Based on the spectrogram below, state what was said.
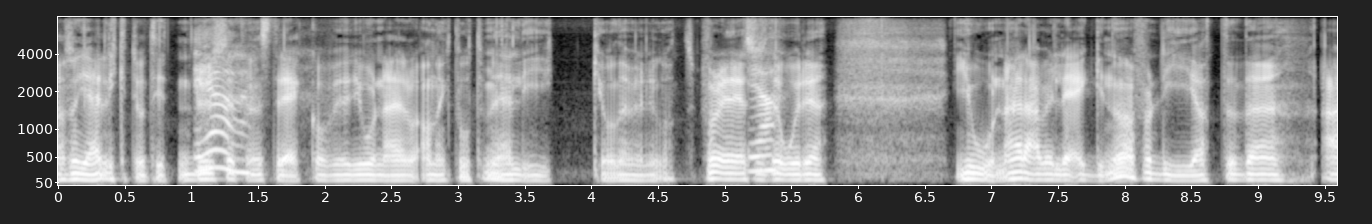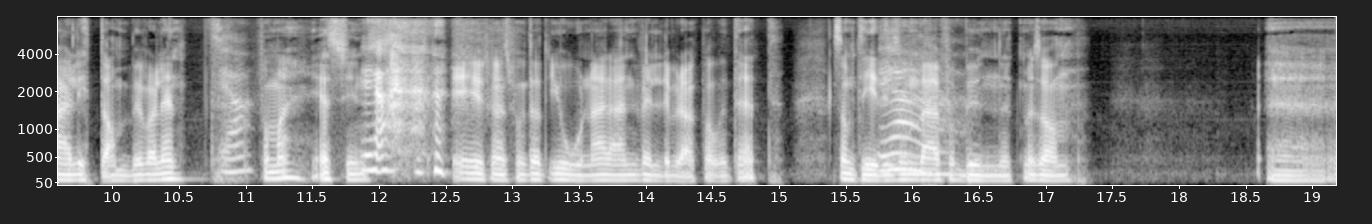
Altså, jeg likte jo tittelen. Du Ja. setter en strek over jordnær anekdote, men jeg liker jo det veldig godt. For jeg syns Ja. det ordet jordnær er veldig eggende, da, fordi at det er litt ambivalent Ja. for meg. Jeg syns Ja. i utgangspunktet at jordnær er en veldig bra kvalitet, samtidig som det er forbundet med sånn øh,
